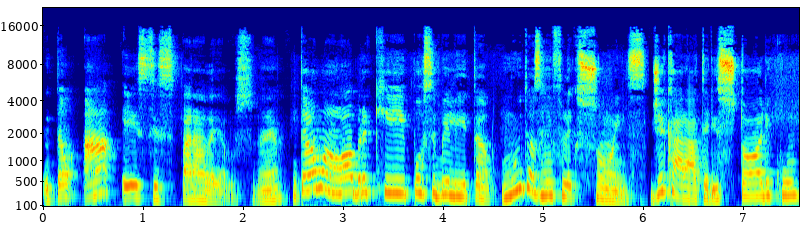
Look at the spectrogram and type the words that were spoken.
Então há esses paralelos, né? Então é uma obra que possibilita muitas reflexões de caráter histórico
